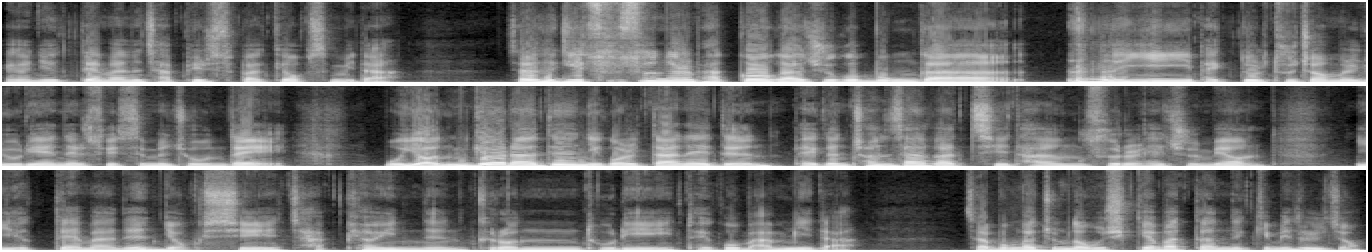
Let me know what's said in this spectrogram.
당연히 흑대만은 잡힐 수밖에 없습니다. 자, 흑이 수순을 바꿔가지고 뭔가 이 백돌 두 점을 요리해낼 수 있으면 좋은데 뭐 연결하든 이걸 따내든 백은 천사같이 다 응수를 해주면 이 흑대만은 역시 잡혀있는 그런 돌이 되고 맙니다. 자, 뭔가 좀 너무 쉽게 봤다는 느낌이 들죠?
